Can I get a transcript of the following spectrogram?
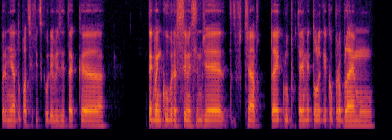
prvně na tu pacifickou divizi, tak, eh, tak Vancouver si myslím, že třeba to je klub, který je tolik jako problémů,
